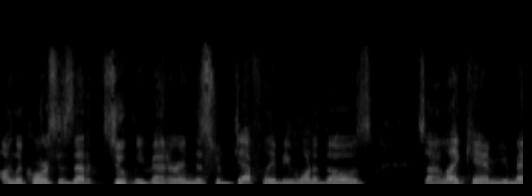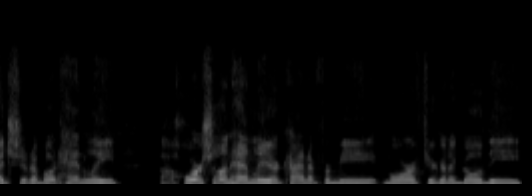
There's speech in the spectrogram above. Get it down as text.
on the courses that suit me better. And this would definitely be one of those. So I like him. You mentioned about Henley. Uh, Horschel and Henley are kind of for me more if you're going to go the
